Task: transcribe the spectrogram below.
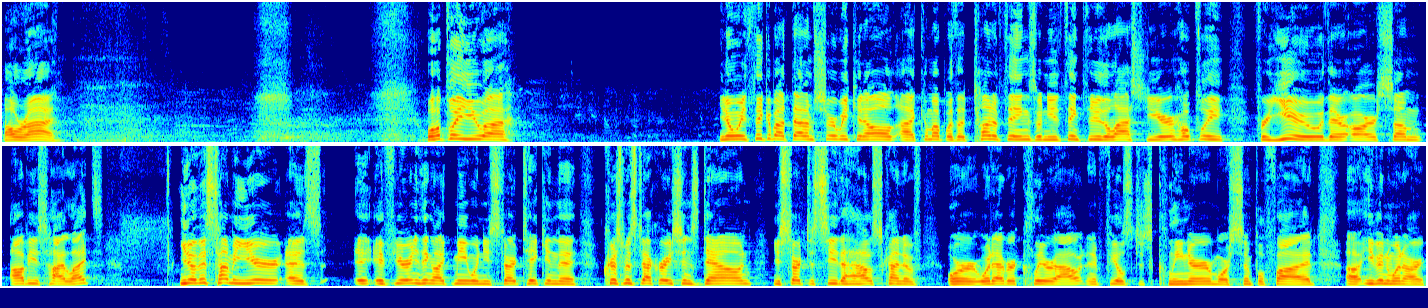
All right. Well, hopefully you, uh, you know, when we think about that, I'm sure we can all uh, come up with a ton of things when you think through the last year. Hopefully for you, there are some obvious highlights. You know, this time of year, as if you're anything like me, when you start taking the Christmas decorations down, you start to see the house kind of, or whatever, clear out, and it feels just cleaner, more simplified. Uh, even when our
